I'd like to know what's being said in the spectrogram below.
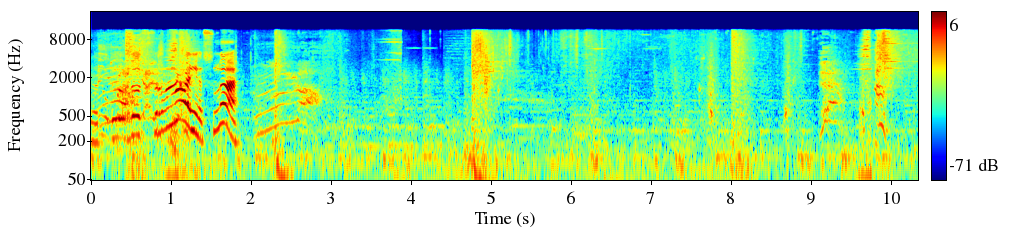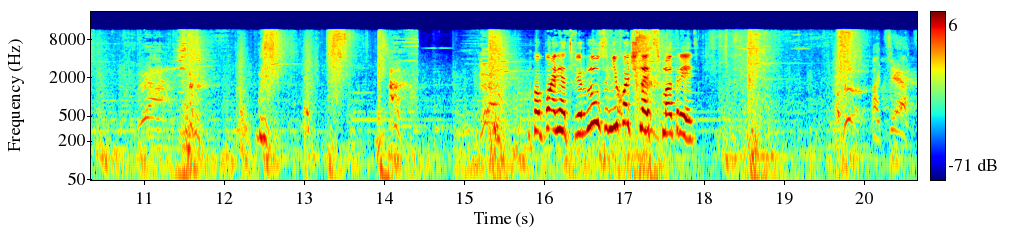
Да ты засранец, на! Папаня отвернулся, не хочет на это смотреть. Отец!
